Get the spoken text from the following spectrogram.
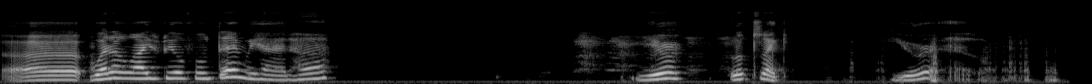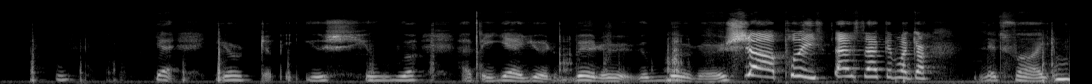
Uh, But what a nice, beautiful day we had, huh? You're looks like you're. Yeah, you're the you you uh, yeah you're the better the better. Shut up, please. That's acting like a. It's fine.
